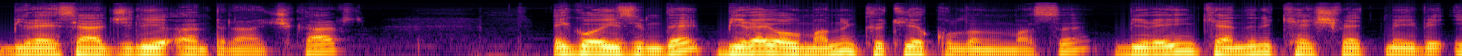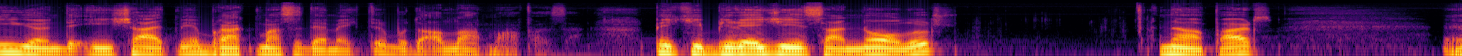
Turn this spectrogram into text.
bireyselciliği ön plana çıkar. Egoizmde birey olmanın kötüye kullanılması, bireyin kendini keşfetmeyi ve iyi yönde inşa etmeyi bırakması demektir. Bu da Allah muhafaza. Peki bireyci insan ne olur? Ne yapar? Ee,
